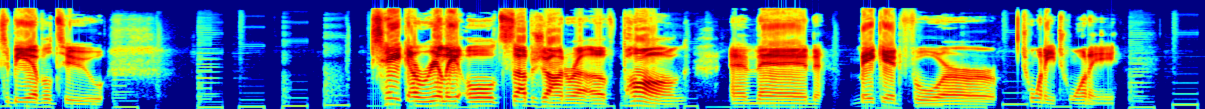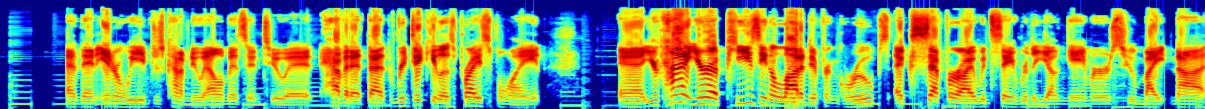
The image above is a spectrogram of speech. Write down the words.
to be able to take a really old subgenre of Pong and then make it for 2020 and then interweave just kind of new elements into it, have it at that ridiculous price point, and you're kind of you're appeasing a lot of different groups, except for I would say really young gamers who might not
